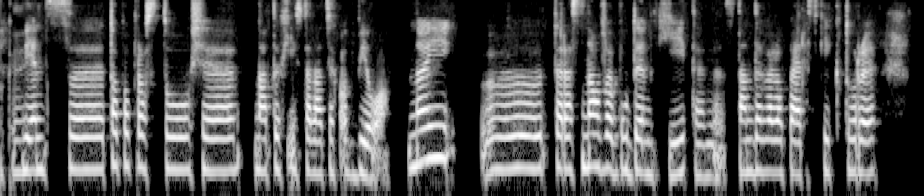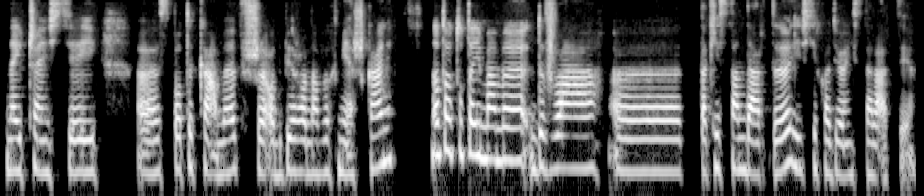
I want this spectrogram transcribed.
Okay. Więc y, to po prostu się na tych instalacjach odbiło. No i teraz nowe budynki, ten stan deweloperski, który najczęściej spotykamy przy odbiorze nowych mieszkań, no to tutaj mamy dwa takie standardy, jeśli chodzi o instalacje.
